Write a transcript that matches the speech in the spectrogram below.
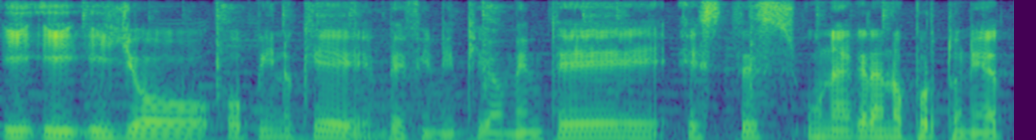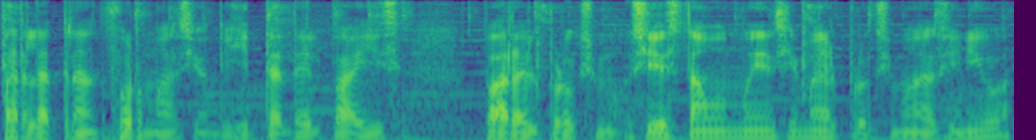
Y, yo opino que definitivamente esta es una gran oportunidad para la transformación digital del país para el próximo. Sí estamos muy encima del próximo de Asiniva,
